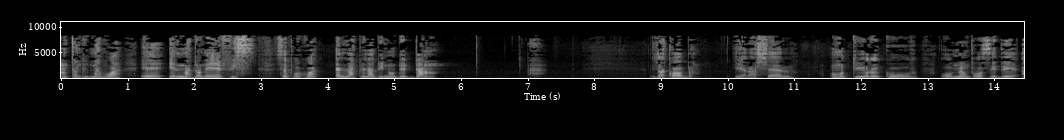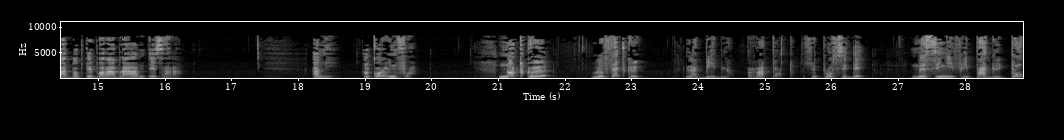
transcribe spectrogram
entendu ma voix et il m'a donné un fils. C'est pourquoi elle l'appela du nom de Dan. Jacob et Rachel ont eu recours au même procédé adopté par Abraham et Sarah. Amis, encore une fois, note que le fait que la Bible rapporte ce procédé ne signifie pas du tout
